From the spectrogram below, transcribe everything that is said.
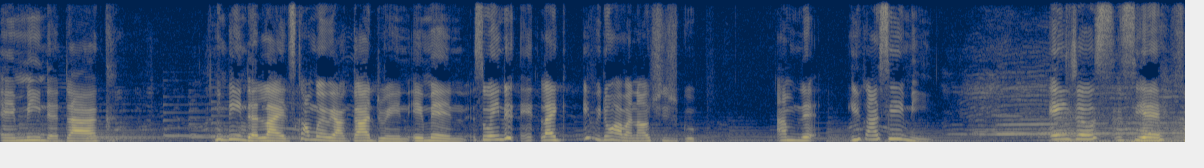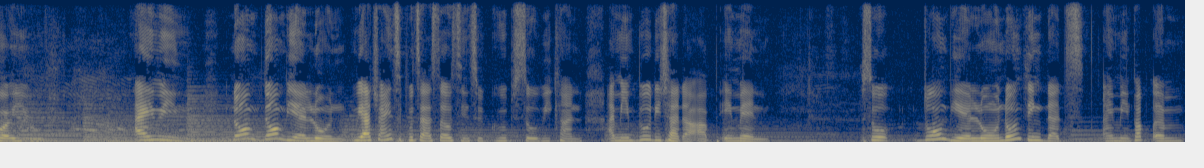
and me in the dark be in the lights. Come where we are gathering. Amen. So, in the, like, if you don't have an outreach group, I'm the, you can see me. Angels is here for you. I mean, don't don't be alone. We are trying to put ourselves into groups so we can, I mean, build each other up. Amen. So don't be alone. Don't think that. I mean, um,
